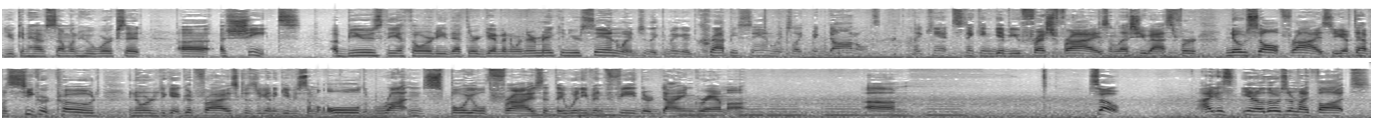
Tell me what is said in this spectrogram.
You can have someone who works at uh, a Sheetz abuse the authority that they're given when they're making your sandwich. They can make a crappy sandwich like McDonald's. They can't stink and give you fresh fries unless you ask for no salt fries. So you have to have a secret code in order to get good fries because they're going to give you some old, rotten, spoiled fries that they wouldn't even feed their dying grandma. Um, so, I just, you know, those are my thoughts.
